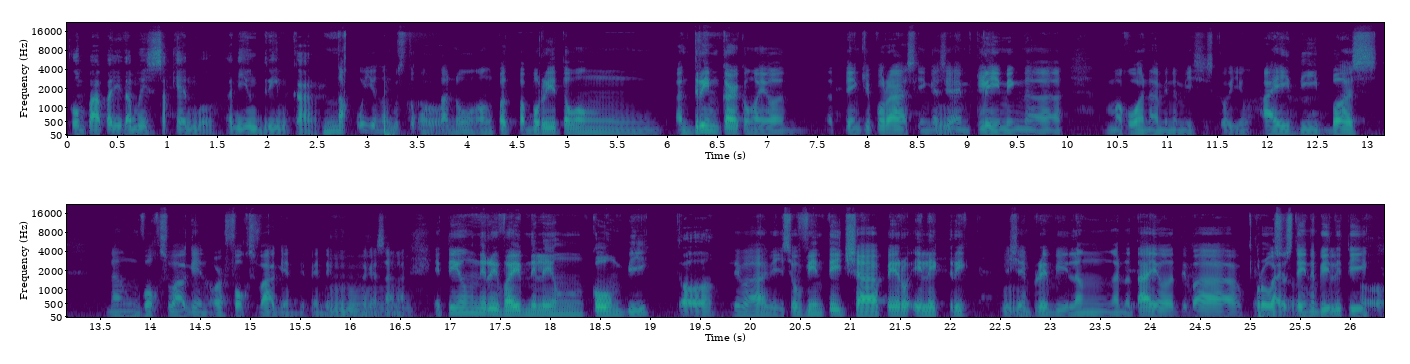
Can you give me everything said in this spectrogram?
kung papalitan mo yung sasakyan mo, ano yung dream car? Naku, yun ang gusto kong Oo. tanong. Ang pagpaborito kong, ang dream car ko ngayon, at thank you for asking kasi Mm. I'm claiming na makuha namin ng misis ko, yung ID bus ng Volkswagen or Volkswagen, depende kung taga saan ka. Mm. Ito yung ni-revive nila yung Combi, Oo. di ba? So vintage siya pero electric. Eh, Mm. Siyempre bilang ano tayo, di ba, pro sustainability, Oo.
